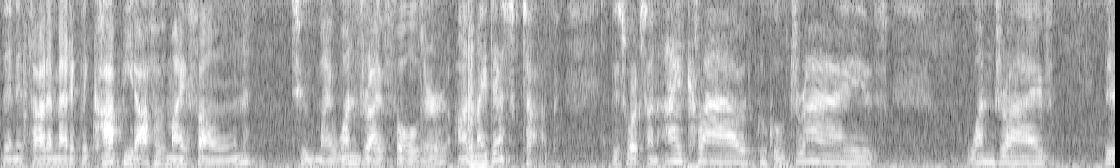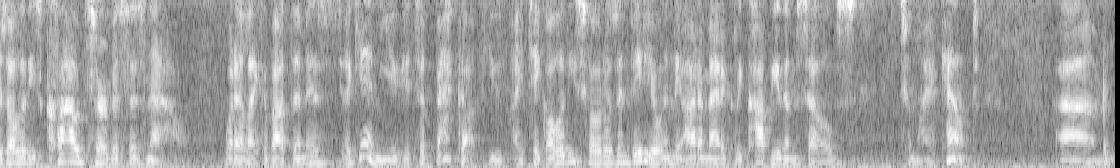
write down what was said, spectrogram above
then it's automatically copied off of my phone to my OneDrive folder on my desktop. This works on iCloud, Google Drive, OneDrive. There's all of these cloud services now. What I like about them is, again, you, it's a backup. You, I take all of these photos and video, and they automatically copy themselves to my account. Um,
